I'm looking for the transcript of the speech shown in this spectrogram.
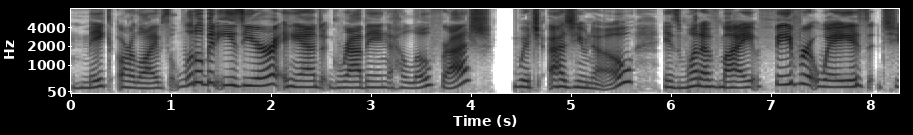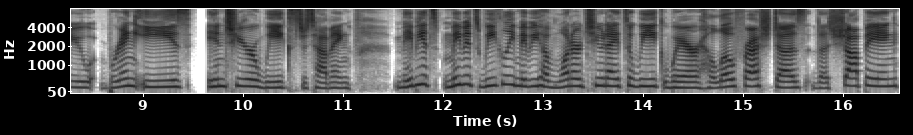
make our lives a little bit easier and grabbing HelloFresh. Which, as you know, is one of my favorite ways to bring ease into your weeks, just having maybe it's maybe it's weekly, maybe you have one or two nights a week where HelloFresh does the shopping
